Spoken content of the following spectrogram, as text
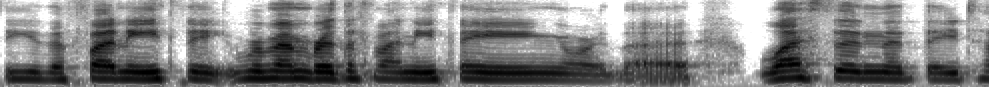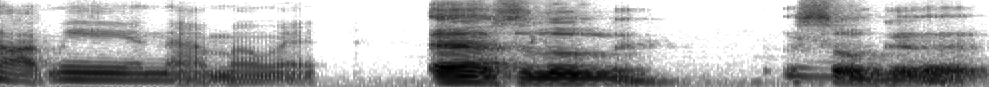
see the funny thing, remember the funny thing or the lesson that they taught me in that moment. Absolutely. So mm-hmm. good.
